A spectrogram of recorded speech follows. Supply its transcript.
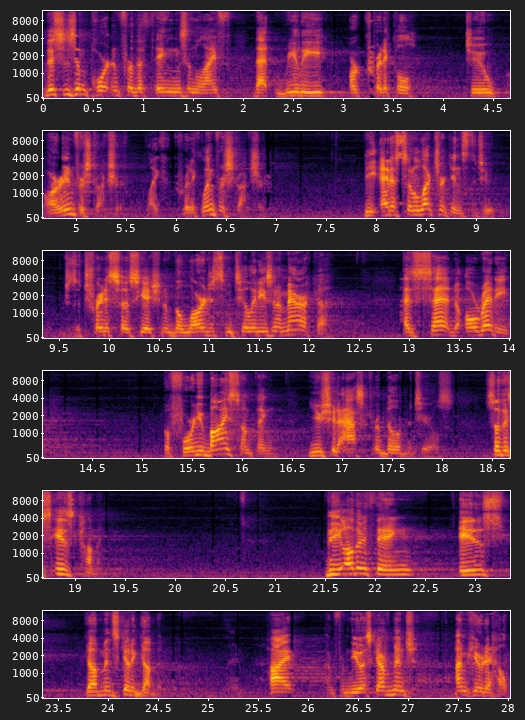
this is important for the things in life that really are critical to our infrastructure, like critical infrastructure. The Edison Electric Institute, which is a trade association of the largest utilities in America, has said already, before you buy something, you should ask for a bill of materials. So this is coming. The other thing is government's gonna government. Hi, I'm from the US government. I'm here to help.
